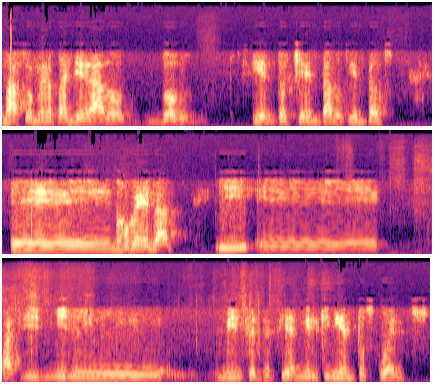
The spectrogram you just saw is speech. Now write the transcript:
Más o menos han llegado 180, 200 eh, novelas y eh, casi mil, mil setecientos, mil quinientos cuentos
